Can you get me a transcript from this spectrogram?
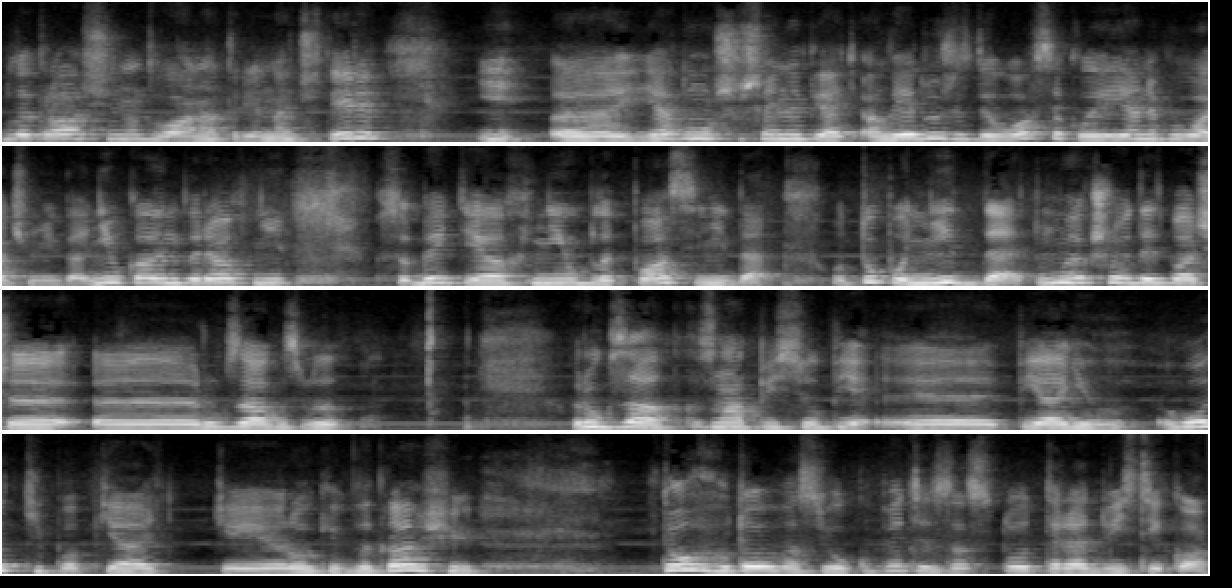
Black Rush, на 2, на 3, на 4. І е, я думав, що ще й на 5. Але я дуже здивувався, коли я не побачив ніде. Ні в календарях, ні в собиттях, ні в Pass, ніде. От тупо ніде. Тому якщо ви десь бачите е, рюкзак з рюкзак з надписью 5 год, типа 5 років Black Rush, то готовий вас його купити за 100-200к.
